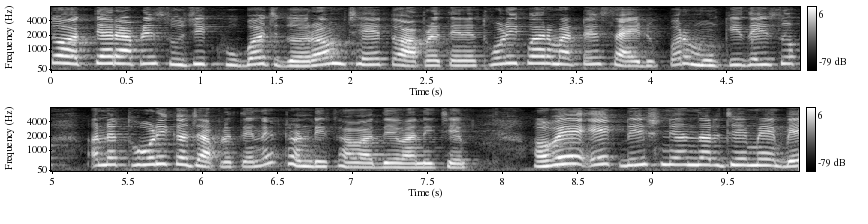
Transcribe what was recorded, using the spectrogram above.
તો અત્યારે આપણી સૂજી ખૂબ જ ગરમ છે, તો આપણે તેને થોડીક વાર માટે સાઈડ ઉપર મૂકી દઈશું અને થોડીક જ આપણે તેને ઠંડી થવા દેવાની છે. હવે એક ડીશની અંદર જે મેં બે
